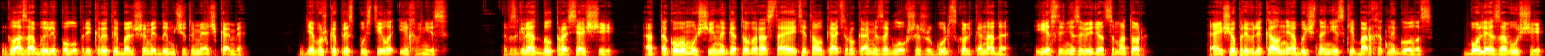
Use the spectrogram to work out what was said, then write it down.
Глаза были полуприкрыты большими дымчатыми очками. Девушка приспустила их вниз. Взгляд был просящий. От такого мужчины готова растаять и толкать руками заглохший «Жигуль» сколько надо, если не заведется мотор. А еще привлекал необычно низкий бархатный голос, более зовущий,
